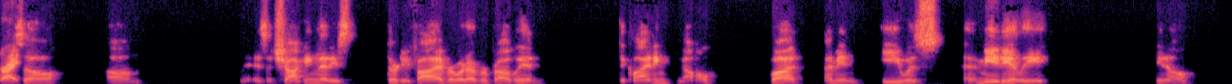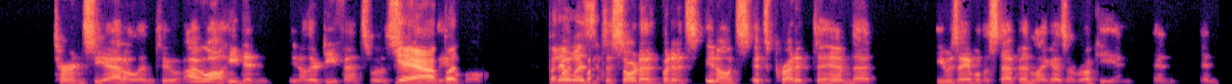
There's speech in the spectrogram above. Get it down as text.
Right. So, um, is it shocking that he's thirty five or whatever, probably, and declining? No, but I mean, he was immediately, you know, turned Seattle into. I well, he didn't. You know, their defense was yeah, but but it was but to sort of. But it's you know, it's it's credit to him that he was able to step in like as a rookie and and and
